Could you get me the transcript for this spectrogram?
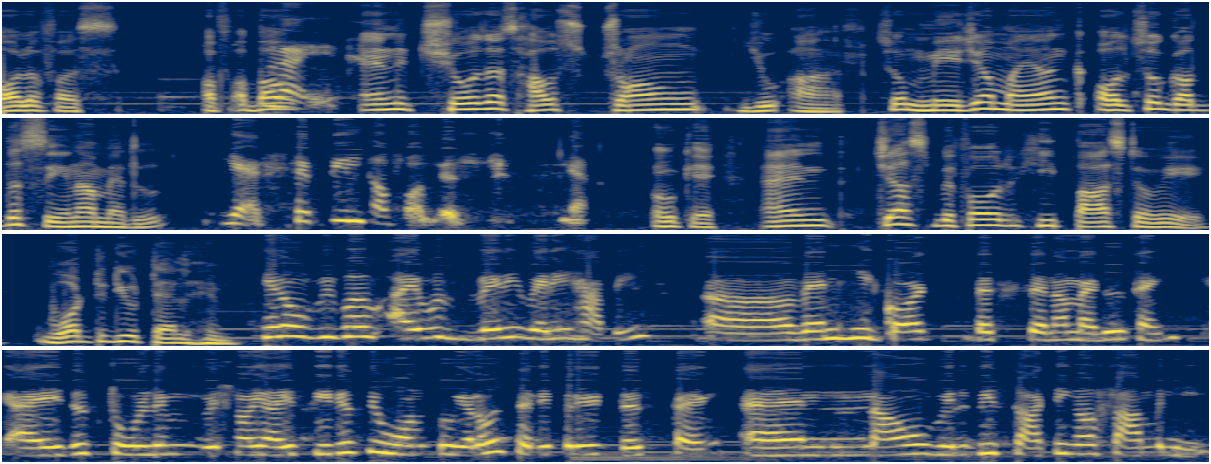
all of us of about Right. and it shows us how strong you are. So Major Mayank also got the Sena medal. Yes, 15th of August. Yeah. Okay. And just before he passed away, what did you tell him? You know, we were. I was very, very happy uh, when he got this Sena medal thing. I just told him, Vishnu, I seriously want to, you know, celebrate this thing, and now we'll be starting a family.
